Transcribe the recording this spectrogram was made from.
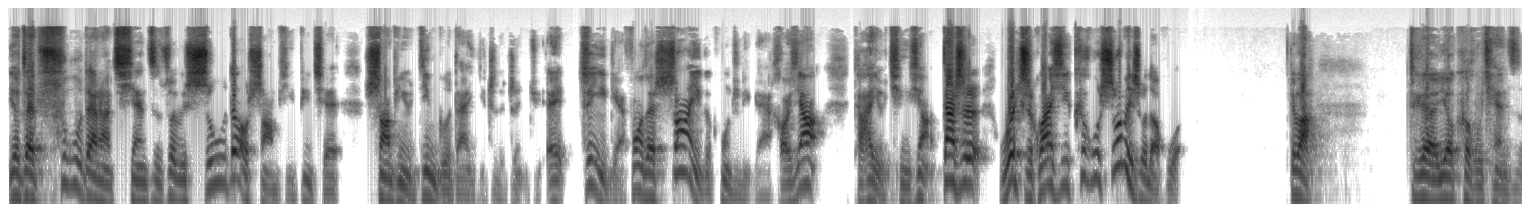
要在出库单上签字，作为收到商品，并且商品与订购单一致的证据。哎，这一点放在上一个控制里边，好像它还有倾向。但是我只关心客户收没收到货，对吧？这个要客户签字，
